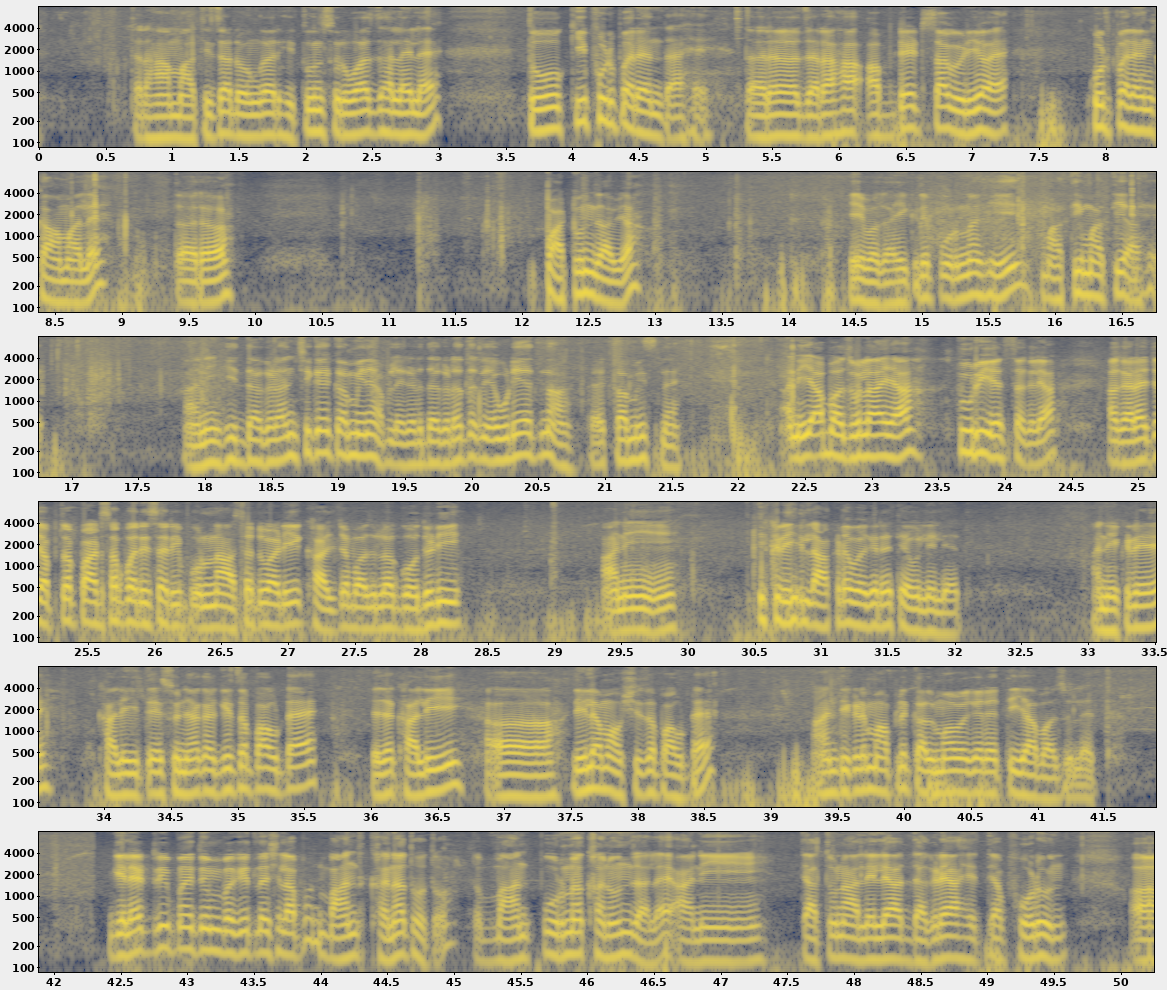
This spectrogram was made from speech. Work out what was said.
तर हा मातीचा डोंगर इथून सुरुवात झालेला आहे. तो की फूडपर्यंत आहे. तर जरा हा अपडेटचा व्हिडिओ आहे. कुठपर्यंत काम आलं आहे. तर पाठून जाऊया. हे बघा इकडे पूर्ण ही माती माती आहे. आणि ही दगडांची काही कमी नाही आपल्याकडे. दगडं तर एवढी आहेत ना काही कमीच नाही. आणि या बाजूला या तुरी आहेत सगळ्या. हा घराच्या आपचा पाठचा परिसर ही पूर्ण. आसटवाडी खालच्या बाजूला गोधडी आणि इकडे ही लाकडं वगैरे ठेवलेली आहेत. आणि इकडे खाली इथे सुन्याकाकीचं पावटा आहे. त्याच्याखाली लीला मावशीचं पावटा आहे. आणि तिकडे मग आपले कलमं वगैरे आहेत ती या बाजूला आहेत. गेल्या ट्रीपमध्ये तुम्ही बघितलं असेल आपण बांध खणत होतो. तर बांध पूर्ण खणून झाला आहे आणि त्यातून आलेल्या दगड्या आहेत त्या फोडून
